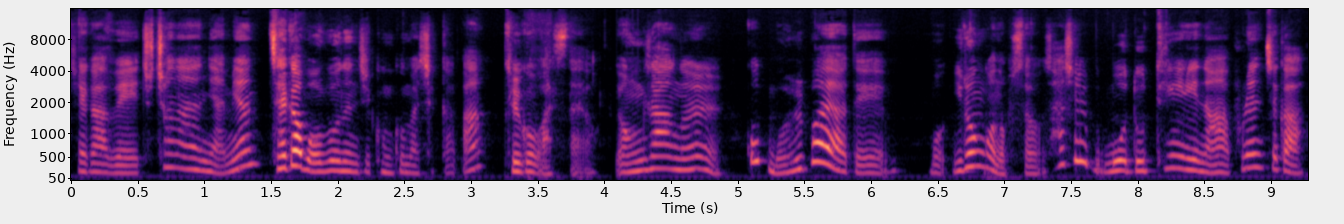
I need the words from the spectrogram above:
제가 왜 추천하냐면 제가 뭘 보는지 궁금하실까 봐 들고 왔어요. 영상을 꼭 뭘 봐야 돼. 뭐 이런 건 없어요. 사실 뭐 노팅힐이나 프렌즈가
